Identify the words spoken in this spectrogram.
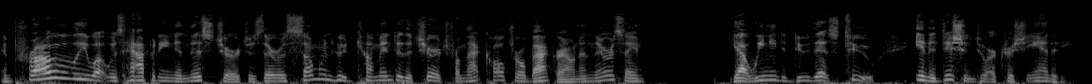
And probably what was happening in this church is there was someone who'd come into the church from that cultural background and they were saying, yeah, we need to do this too, in addition to our Christianity.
